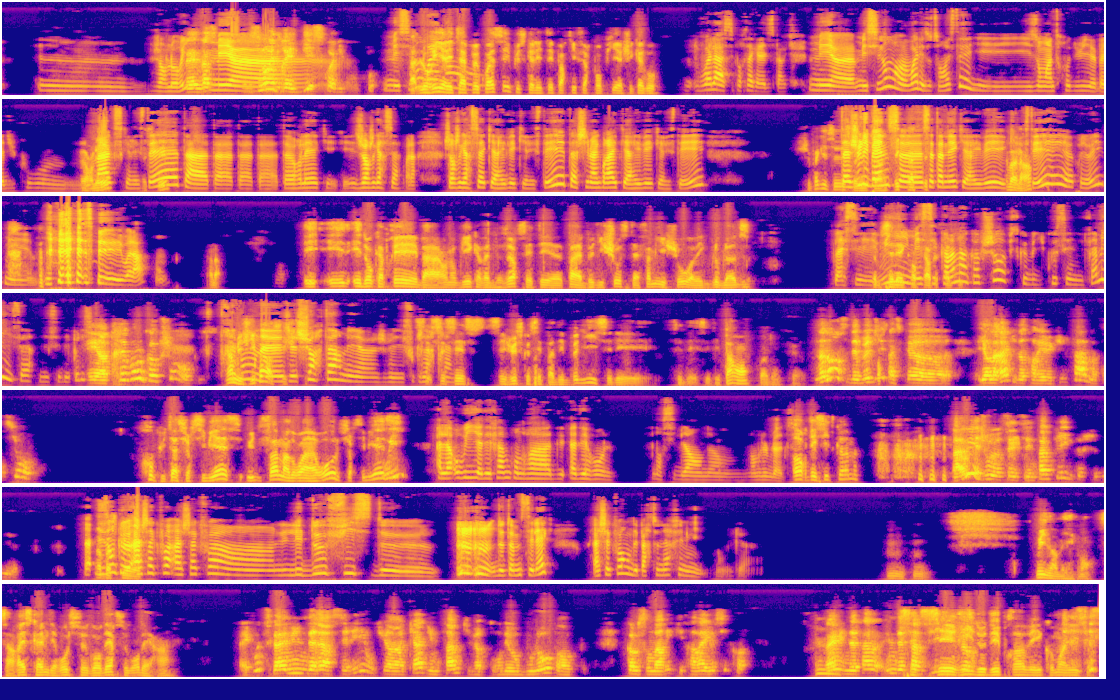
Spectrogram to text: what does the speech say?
Hum, genre Laurie. Mais, là, mais, euh... Sinon, il devrait être 10, quoi, du coup. Mais Ah, sinon, Laurie, ouais, elle était un peu coincée puisqu'elle était partie faire pompier à Chicago. Voilà, c'est pour ça qu'elle a disparu. Mais, euh, mais sinon, euh, ouais, les autres sont restés. Ils, ils ont introduit, euh, bah, du coup, euh, Hurley, Max qui est resté. resté. T'as, t'as, t'as, t'as, t'as Hurley qui, qui est, George Garcia, voilà. George Garcia qui est arrivé, qui est resté. T'as Shea McBride qui est arrivé, qui est resté. Je sais pas qui c'est. T'as Julie Benz euh, cette année qui est arrivée et qui Voilà. est restée, a priori, mais c'est, voilà. Et, et, et donc après, bah, on a oublié qu'à 22h, c'était euh, pas un buddy show, c'était un family show avec Blue Bloods. Bah c'est, oui, mais c'est quand même un cop show, puisque du coup c'est une famille, certes, mais c'est des policiers. Et un très bon cop show. Très Non, mais bon, c'est- je, je suis en retard, mais euh, je vais, faut que je la reprenne. C'est c'est juste que c'est pas des buddies, c'est des, c'est des, c'est des parents, quoi. Donc, euh, Non, non, c'est des buddies parce que euh, il y en a un qui doit travailler avec une femme, attention. oh putain, sur CBS, une femme a droit à un rôle sur CBS. Oui, Alors oui, il y a des femmes qui ont droit à des, à des rôles dans bien dans, dans Blue Bloods. Hors des sitcoms? bah oui, elle joue, c'est c'est une femme flic, je te dis. Bah, Ah, disons que, que- à chaque fois, à chaque fois, euh, les deux fils de de Tom Selleck, à chaque fois ont des partenaires féminines. Donc, euh, hum. Oui, non, mais bon, ça reste quand même des rôles secondaires, secondaires, hein. Bah, écoute, c'est quand même une des rares séries où tu as un cas d'une femme qui veut retourner au boulot comme son mari qui travaille aussi, quoi. Quand même une des femmes, une des Cette qui série de dépravés, comment elle est sur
